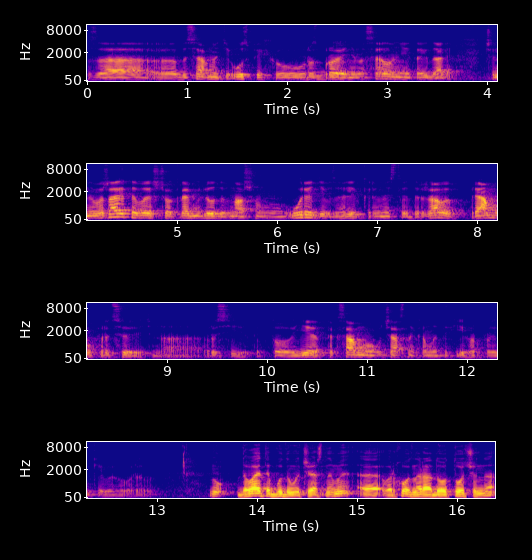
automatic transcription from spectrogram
за досягнуті успіхи у роззброєнні населення і так далі. Чи не вважаєте ви, що окремі люди в нашому уряді, взагалі в керівництві держави, прямо працюють на Росію? Тобто є так само учасниками тих ігор, про які ви говорили? Ну, давайте будемо чесними. Е, Верховна Рада оточена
